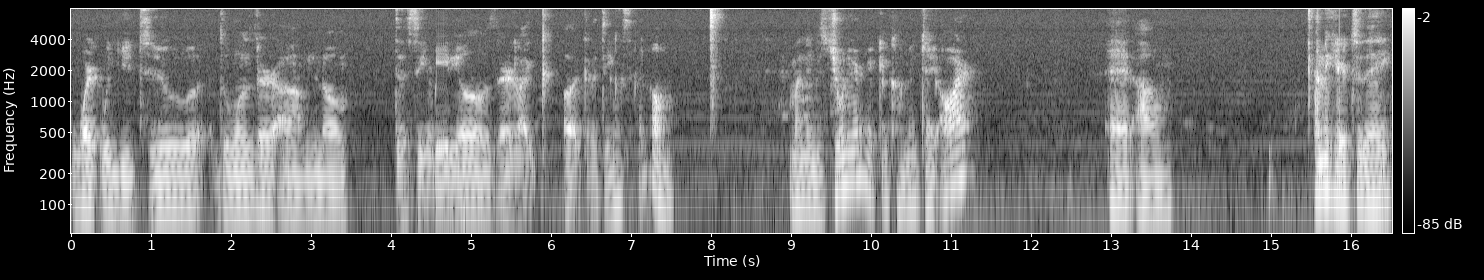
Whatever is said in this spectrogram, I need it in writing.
work with YouTube, the ones that are, um, you know, they see videos, they're like all that kind of things. Hello. My name is Junior, you can call me JR and um, I'm here today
